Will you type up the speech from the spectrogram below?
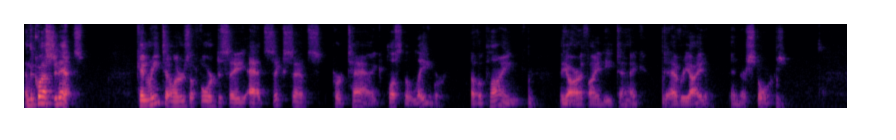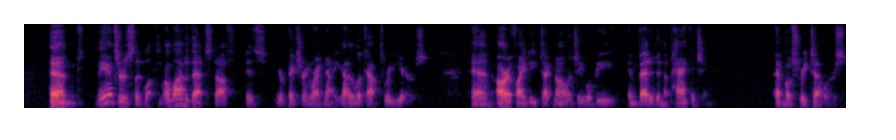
And the question is can retailers afford to say add six cents per tag plus the labor of applying the RFID tag to every item in their stores? And the answer is that look, a lot of that stuff is you're picturing right now. You got to look out three years. And RFID technology will be embedded in the packaging at most retailers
